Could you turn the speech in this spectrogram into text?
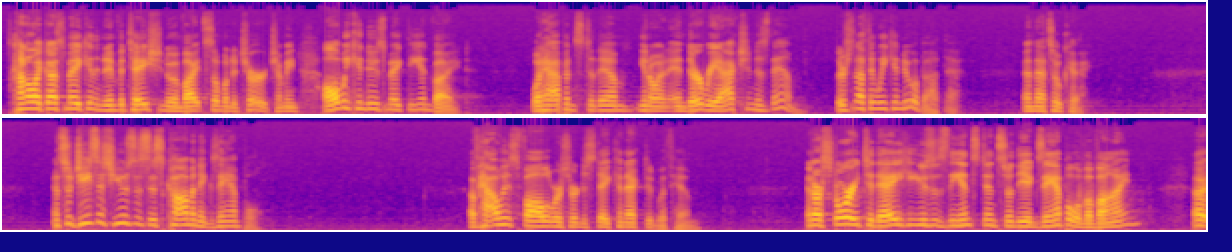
It's kind of like us making an invitation to invite someone to church. I mean, all we can do is make the invite. What happens to them, you know, and, and their reaction is them. There's nothing we can do about that. And that's okay. And so Jesus uses this common example of how his followers are to stay connected with him. In our story today, he uses the instance or the example of a vine. Uh,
